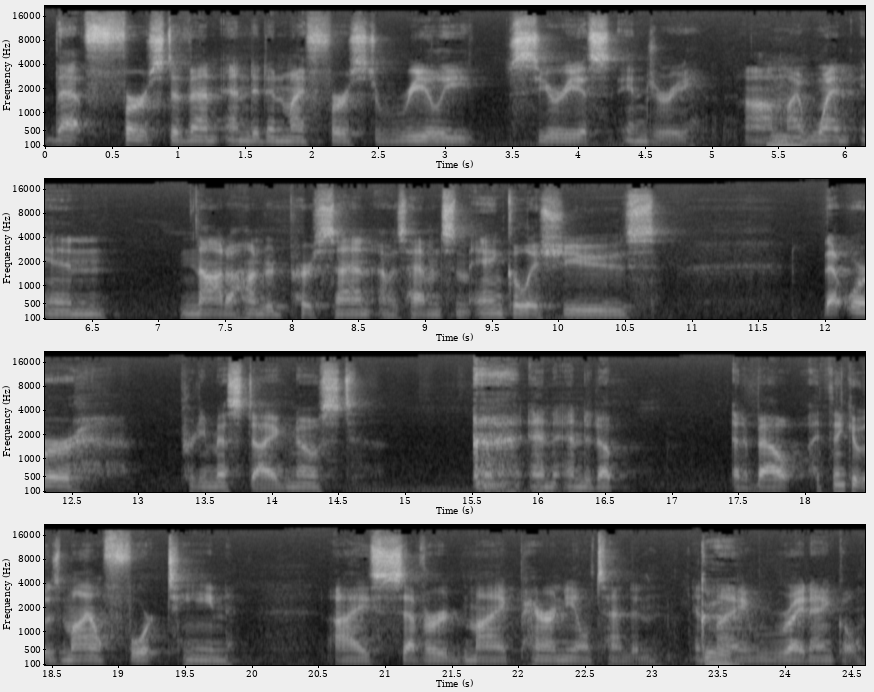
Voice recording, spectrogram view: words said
that first event ended in my first really serious injury. Um, I went in not 100%. I was having some ankle issues that were pretty misdiagnosed and ended up at about, I think it was mile 14. I severed my peroneal tendon in Good. my right ankle.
